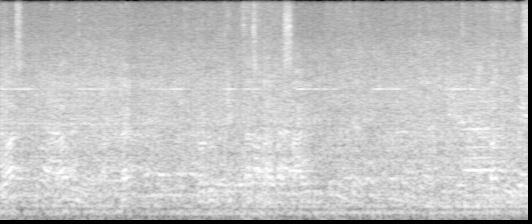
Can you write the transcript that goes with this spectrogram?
luas itu menyebabkan produktivitas kelapa sawit itu menjadi bagus.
